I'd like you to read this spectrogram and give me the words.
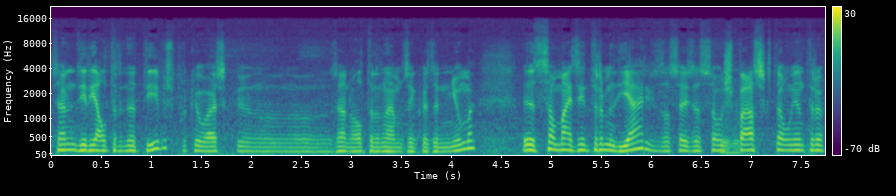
já não diria alternativos, porque eu acho que uh, já não alternamos em coisa nenhuma, uh, são mais intermediários, ou seja, são uhum. espaços que estão entre,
